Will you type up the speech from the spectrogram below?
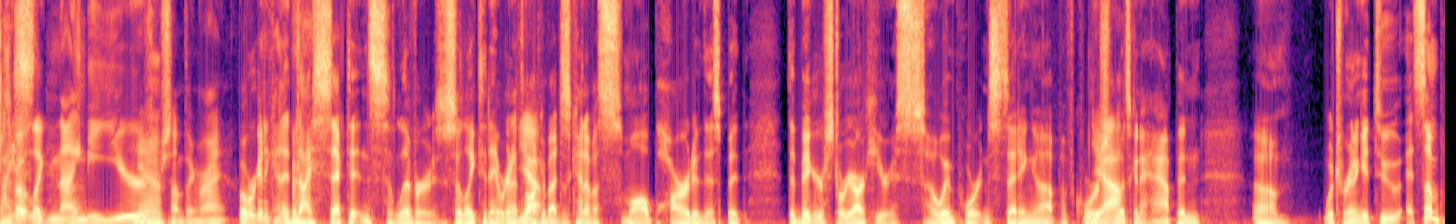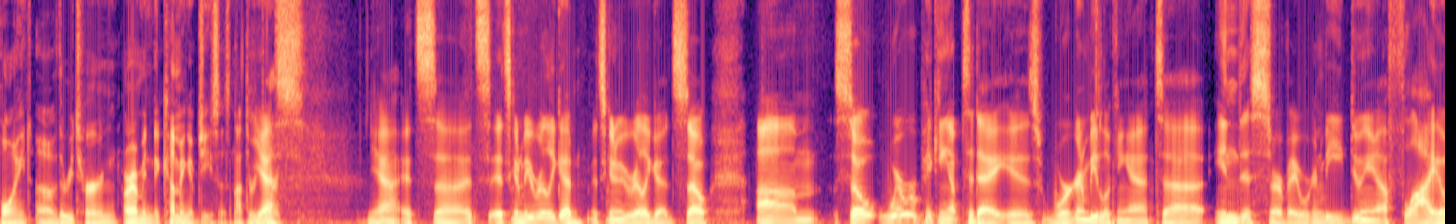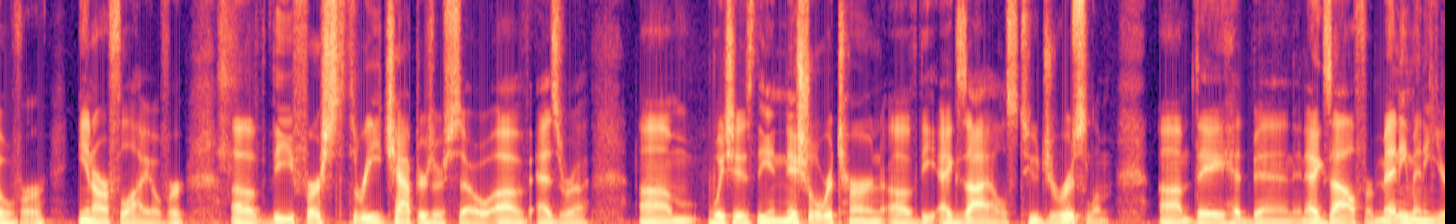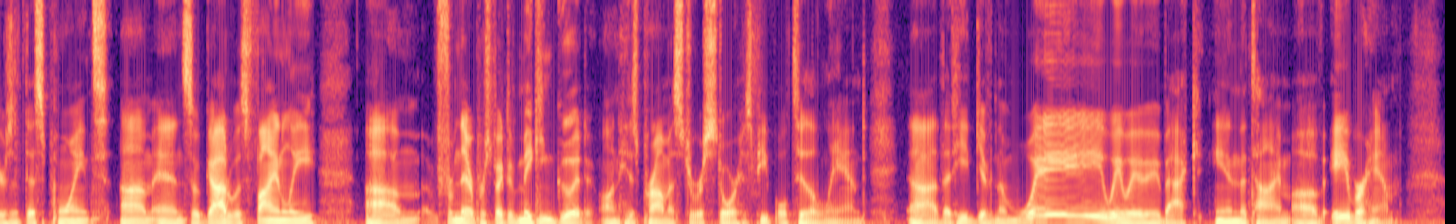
It's about like 90 years Yeah. or something, right? but we're going to kind of dissect it in slivers. So like today we're going to talk Yeah. about just kind of a small part of this, but the bigger story arc here is so important setting up, of course, Yeah. what's going to happen, um, which we're going to get to at some point of the return, or I mean, the coming of Jesus, not the return. Yes. Yeah, it's uh, it's it's gonna be really good. It's gonna be really good. So, um, so where we're picking up today is we're gonna be looking at uh, in this survey we're gonna be doing a flyover in our flyover of the first three chapters or so of Ezra, um, which is the initial return of the exiles to Jerusalem. Um, they had been in exile for many, many years at this point, um, and so God was finally um, from their perspective, making good on his promise to restore his people to the land uh, that he'd given them way, way, way, way back in the time of Abraham.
